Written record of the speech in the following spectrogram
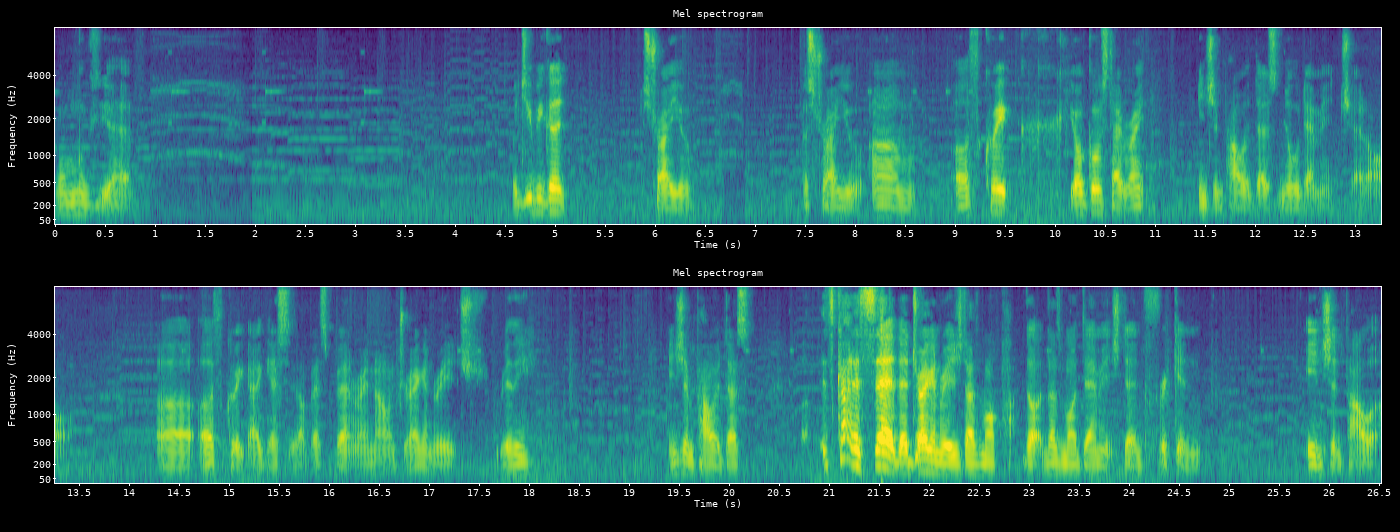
What moves do you have? Would you be good? Let's try you. Let's try you. Um, Earthquake. Your ghost type, right? Ancient Power does no damage at all. Uh, Earthquake, I guess, is our best bet right now. Dragon Rage. Really? Ancient Power does... It's kind of sad that Dragon Rage does more does more damage than freaking Ancient Power.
